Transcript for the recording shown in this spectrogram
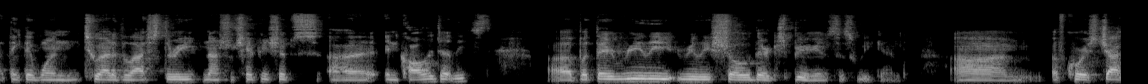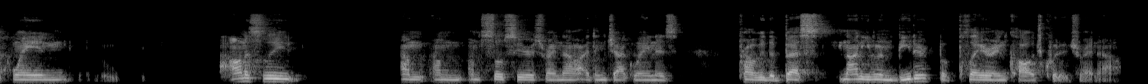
I think they won two out of the last three national championships uh, in college, at least. uh, but they really, really showed their experience this weekend. Um, of course, Jack Wayne. Honestly, I'm I'm I'm so serious right now. I think Jack Wayne is probably the best, not even beater, but player in college Quidditch right now.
